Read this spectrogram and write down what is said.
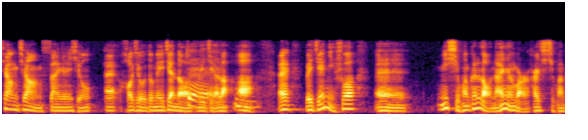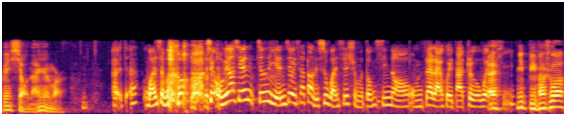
锵锵三人行，哎，好久都没见到对伟杰了啊！哎，伟杰，你说，呃，你喜欢跟老男人玩，还是喜欢跟小男人玩？呃呃，玩什么？先我们要先就是研究一下到底是玩些什么东西呢？我们再来回答这个问哎题，。你比方说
